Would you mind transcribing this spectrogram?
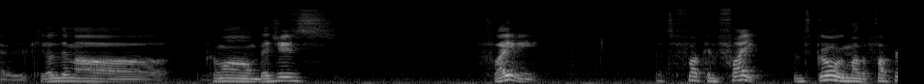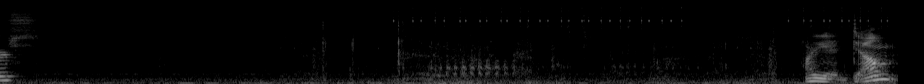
I will kill them all. Come on, bitches. Fight me. Let's fucking fight. Let's go, motherfuckers. Are you dumb?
